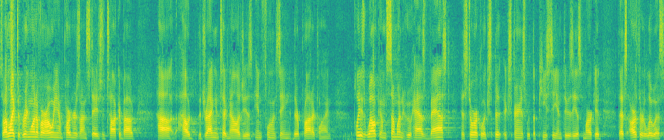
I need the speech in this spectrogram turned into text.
So I'd like to bring one of our OEM partners on stage to talk about how, how the Dragon technology is influencing their product line. Please welcome someone who has vast historical exp experience with the PC enthusiast market. That's Arthur Lewis,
